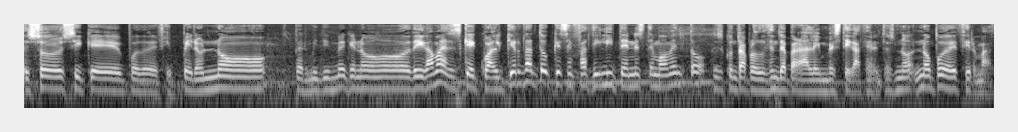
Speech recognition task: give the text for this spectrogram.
eso sí que puedo decir, pero no, permitidme que no diga más, es que cualquier dato que se facilite en este momento es contraproducente para la investigación, entonces no, no puedo decir más.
